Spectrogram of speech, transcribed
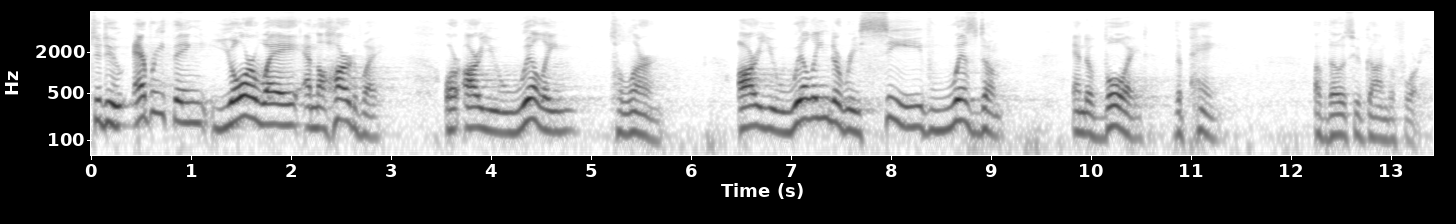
to do everything your way and the hard way? Or are you willing to learn? Are you willing to receive wisdom and avoid the pain of those who've gone before you?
